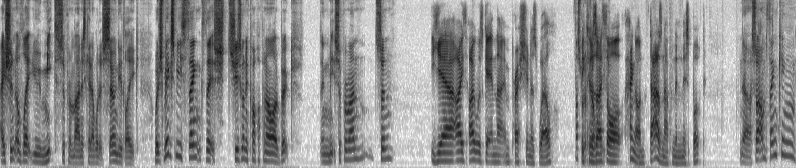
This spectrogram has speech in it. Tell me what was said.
I shouldn't have let you meet Superman. Is kind of what it sounded like, which makes me think that she's going to pop up in another book and meet Superman soon. Yeah, I I was getting that impression as well That's because I like. thought, hang on, that hasn't happened in this book. No, so I'm thinking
